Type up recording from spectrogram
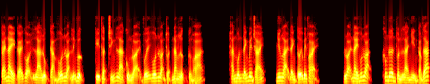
cái này cái gọi là lục cảm hỗn loạn lĩnh vực, kỳ thật chính là cùng loại với hỗn loạn thuật năng lực cường hóa. Hắn muốn đánh bên trái, nhưng lại đánh tới bên phải. Loại này hỗn loạn, không đơn thuần là nhìn cảm giác,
